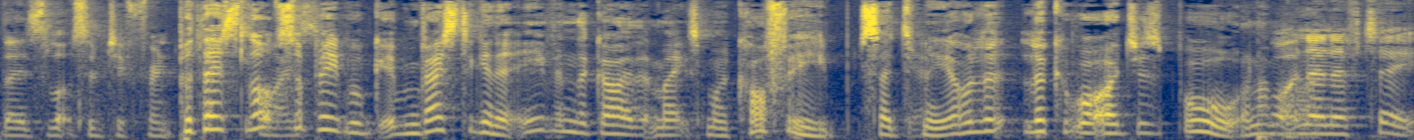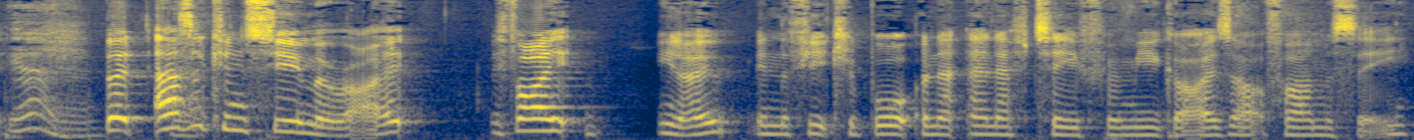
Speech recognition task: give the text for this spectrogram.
There's lots of different. But there's lots of people investing in it. Even the guy that makes my coffee said to me, "Oh, look, look at what I just bought." And I'm What like, an NFT? Yeah. But as a consumer, right? If I, you know, in the future bought an NFT from you guys, Art Pharmacy,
